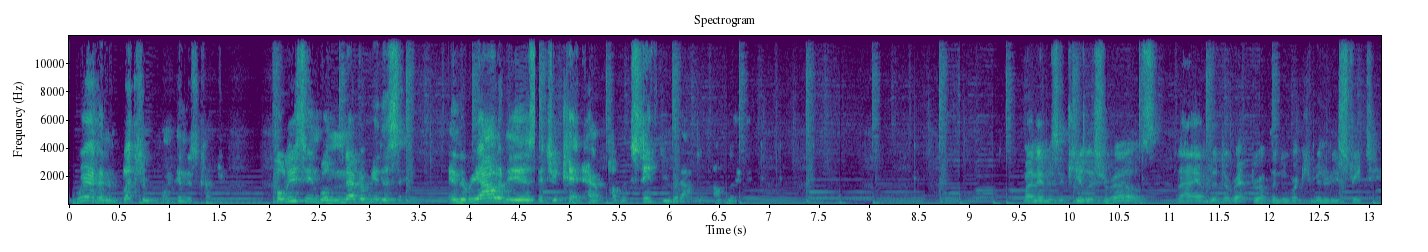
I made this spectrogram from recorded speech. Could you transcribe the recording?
We're at an inflection point in this country. Policing will never be the same. And the reality is that you can't have public safety without the public. My name is Aqeela Sherrills, and I am the director of the Newark Community Street Team.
